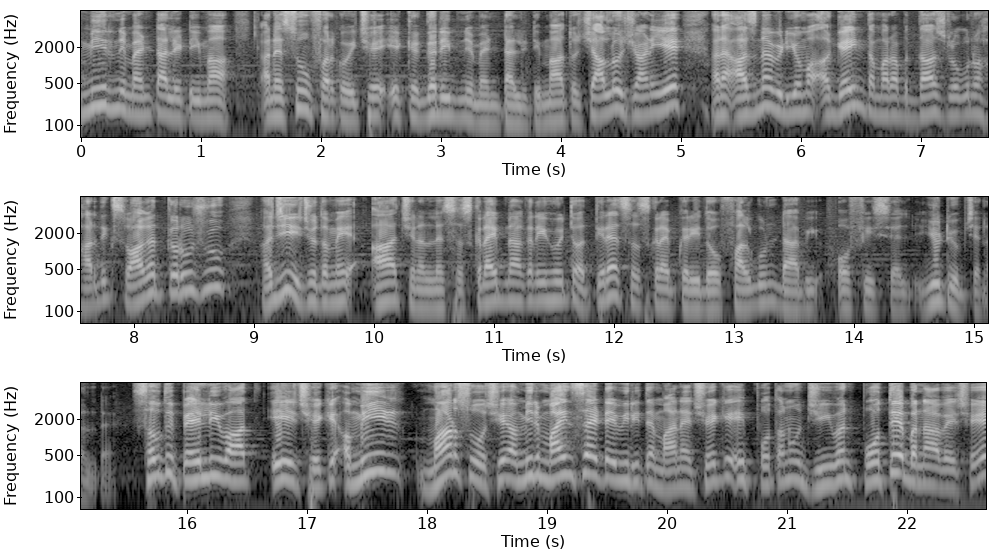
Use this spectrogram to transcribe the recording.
અમીરની મેન્ટાલિટીમાં અને શું ફરક હોય છે એક ગરીબની મેન્ટાલિટીમાં તો ચાલો જાણીએ અને આજના વિડીયોમાં અગેઇન તમારા બધા જ લોકોનું હાર્દિક સ્વાગત કરું છું. હજી જો તમે આ ચેનલને સબસ્ક્રાઇબ ના કરી હોય તો અત્યારે સબસ્ક્રાઇબ કરી દો ફાલ્ગુન ડાબી ઓફિશિયલ યુટ્યુબ ચેનલને. સૌથી પહેલી વાત એ છે કે અમીર માણસો છે, અમીર માઇન્ડસેટ એવી રીતે માને છે કે એ પોતાનું જીવન પોતે બનાવે છે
